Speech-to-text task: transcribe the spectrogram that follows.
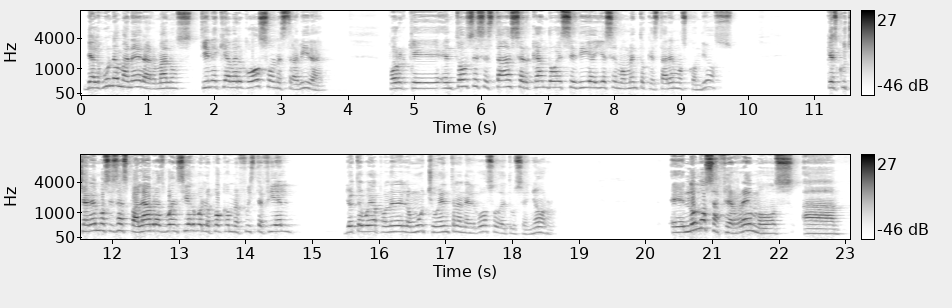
de alguna manera, hermanos, tiene que haber gozo en nuestra vida, porque entonces está acercando ese día y ese momento que estaremos con Dios. Que escucharemos esas palabras, buen siervo, lo poco me fuiste fiel, yo te voy a poner en lo mucho, entra en el gozo de tu Señor. Eh, no nos aferremos a,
